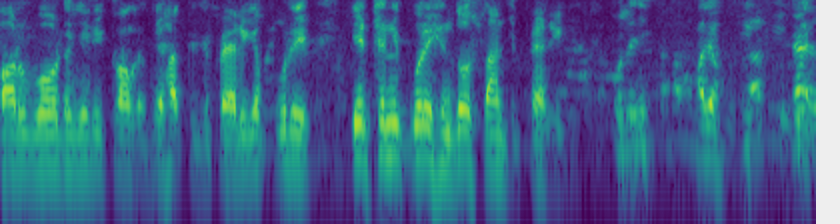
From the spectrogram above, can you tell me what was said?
ਔਰ ਵੋਟ ਜਿਹੜੀ ਕਾਂਗਰਸ ਦੇ ਹੱਕ 'ਚ ਪੈ ਰਹੀ ਆ ਪੂਰੇ ਇੱਥੇ ਨਹੀਂ ਪੂਰੇ ਹਿੰਦੁਸਤਾਨ 'ਚ ਪੈ ਰਹੀ ਹੈ। ਆ ਜਾਓ।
